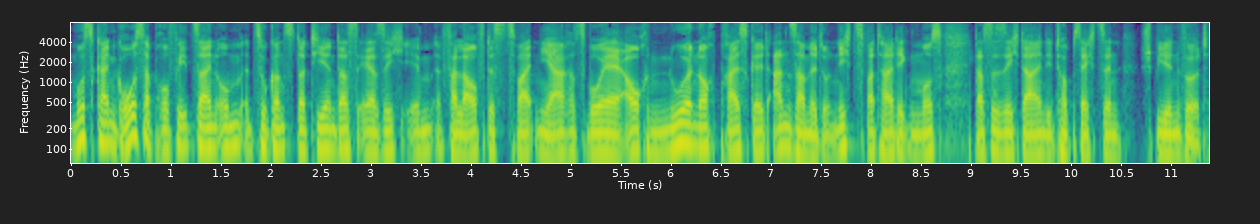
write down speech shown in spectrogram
muss kein großer Prophet sein, um zu konstatieren, dass er sich im Verlauf des zweiten Jahres, wo er auch nur noch Preisgeld ansammelt und nichts verteidigen muss, dass er sich da in die Top 16 spielen wird.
